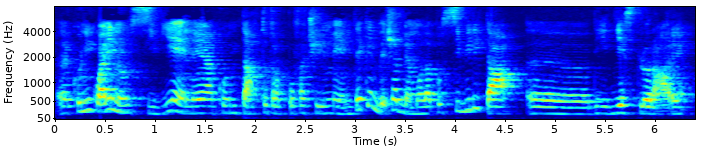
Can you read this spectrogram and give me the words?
eh, con i quali non si viene a contatto troppo facilmente, che invece abbiamo la possibilità eh, di, di esplorare.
